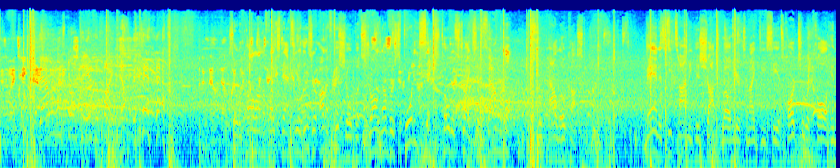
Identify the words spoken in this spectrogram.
That one was thrown to end the fight. So we call on the fight stats here. These are unofficial, but strong numbers. 46 total strikes and found them all for Paulo Costa. Man, is he timing his shots well here tonight, DC. It's hard to recall him.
